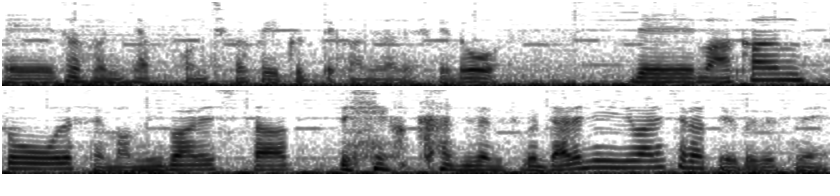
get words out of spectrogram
えー、そろそろ200本近くいくって感じなんですけどで、まあ、アカウントをですね、まあ、見バレしたっていう感じなんですけど 誰に見バレしたかっていうとですね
